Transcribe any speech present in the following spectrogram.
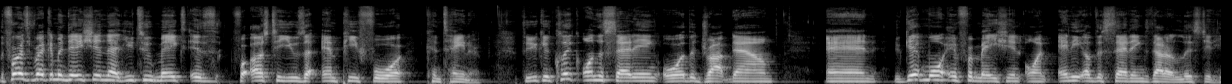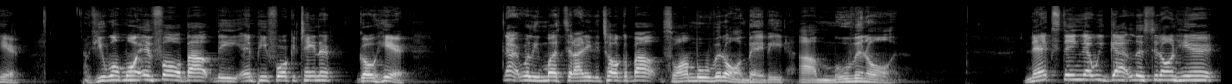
The first recommendation that YouTube makes is for us to use an MP4 container. So you can click on the setting or the drop down and you get more information on any of the settings that are listed here. If you want more info about the MP4 container, go here. Not really much that I need to talk about, so I'm moving on, baby. I'm moving on. Next thing that we got listed on here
